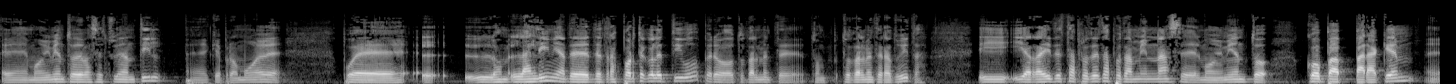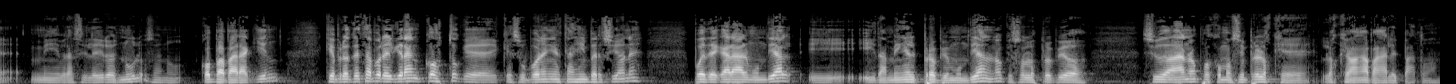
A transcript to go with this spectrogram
eh, Movimiento de Base Estudiantil, eh, que promueve pues las líneas de, transporte colectivo, pero totalmente, totalmente gratuitas. Y, a raíz de estas protestas, pues también nace el movimiento Copa para quién, eh, mi brasileiro es nulo, o sea, no, Copa para quién, que protesta por el gran costo que, que suponen estas inversiones, pues de cara al mundial y, y también el propio mundial, ¿no? Que son los propios ciudadanos, pues como siempre los que los que van a pagar el pato.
